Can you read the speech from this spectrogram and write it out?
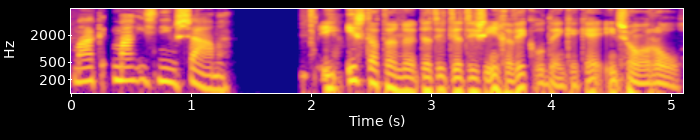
Maak, maak iets nieuws samen. Is dat een, eh, dat, dat is ingewikkeld, denk ik, hè, in zo'n rol?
